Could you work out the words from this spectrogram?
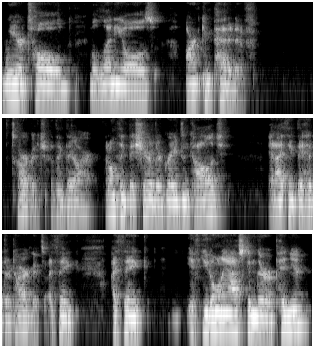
we are told millennials aren't competitive. It's garbage. I think they are. I don't think they share their grades in college, and I think they hit their targets. I think, I think if you don't ask them their opinion,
